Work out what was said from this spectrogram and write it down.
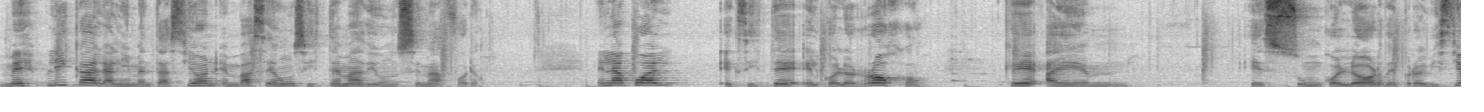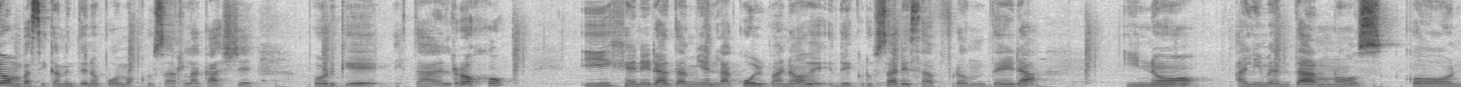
me explica la alimentación en base a un sistema de un semáforo, en la cual existe el color rojo, que em, es un color de prohibición, básicamente no podemos cruzar la calle porque está el rojo, y genera también la culpa ¿no? de, de cruzar esa frontera y no alimentarnos con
